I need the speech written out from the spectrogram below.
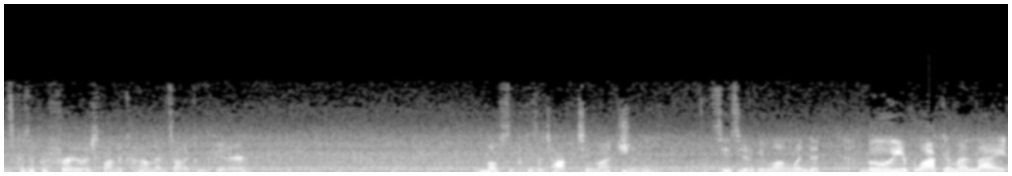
it's because I prefer to respond to comments on a computer. Mostly because I talk too much and it's easier to be long-winded. Boo, you're blocking my light.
